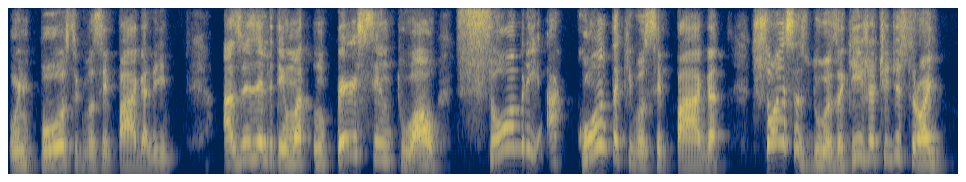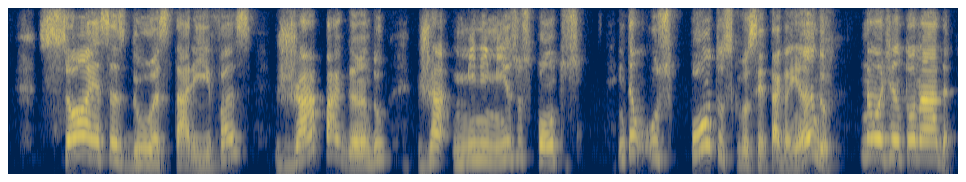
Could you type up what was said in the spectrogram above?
o imposto que você paga ali. Às vezes, ele tem uma, um percentual sobre a conta que você paga. Só essas duas aqui já te destrói. Só essas duas tarifas, já pagando, já minimiza os pontos. Então, os pontos que você está ganhando não adiantou nada.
